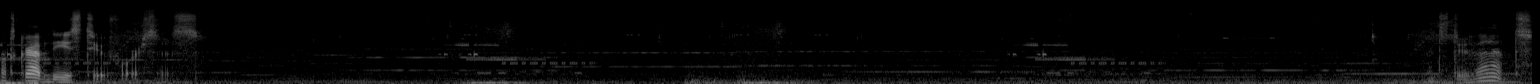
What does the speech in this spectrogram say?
Let's grab these two forces. Let's do that.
